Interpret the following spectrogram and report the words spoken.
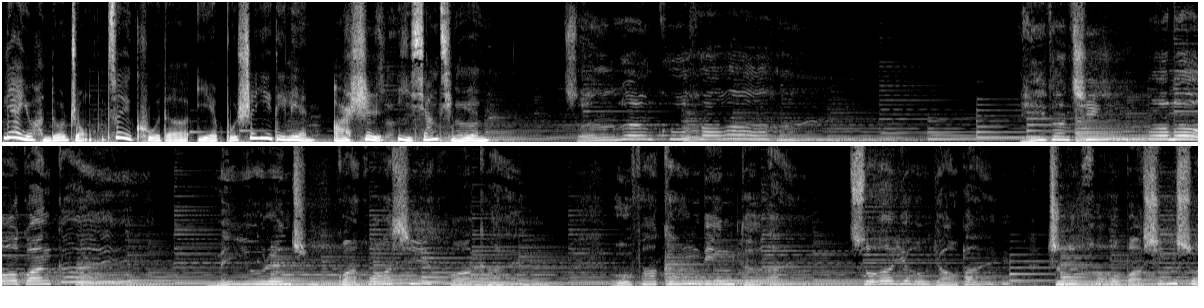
恋爱有很多种，最苦的也不是异地恋，而是一厢情愿。沉沦苦海，一段情默默灌溉，没有人去管花谢花开，无法肯定的爱左右摇摆，只好把心酸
